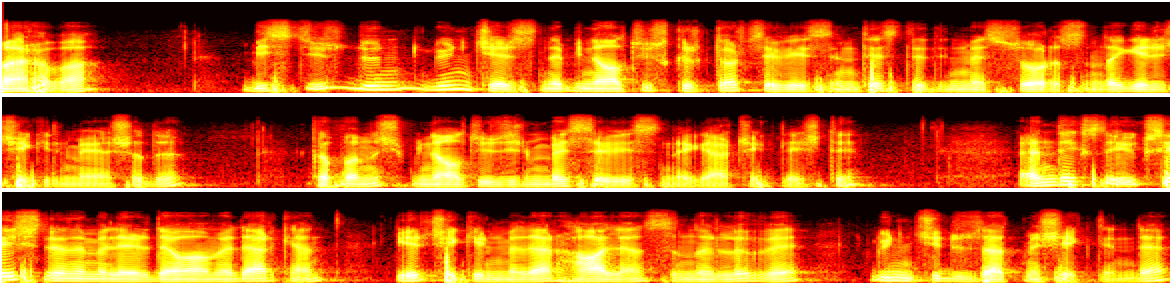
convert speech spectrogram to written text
Merhaba. BIST 100 dün gün içerisinde 1644 seviyesinin test edilmesi sonrasında geri çekilme yaşadı. Kapanış 1625 seviyesinde gerçekleşti. Endekste yükseliş denemeleri devam ederken geri çekilmeler halen sınırlı ve gün içi düzeltme şeklinde.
